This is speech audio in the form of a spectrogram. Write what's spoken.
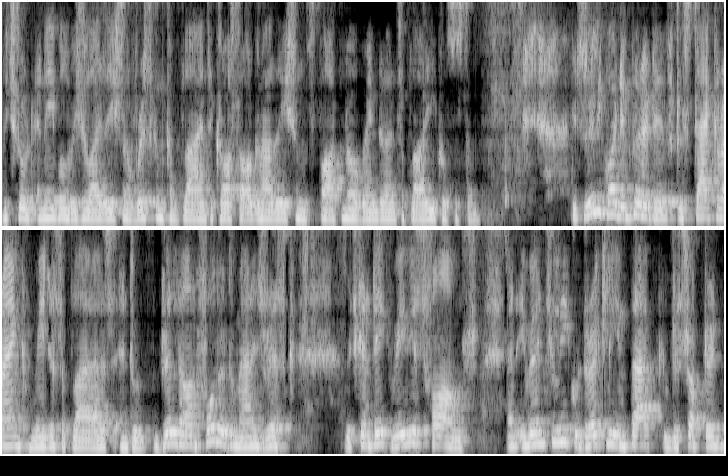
which could enable visualization of risk and compliance across the organization's partner, vendor, and supply ecosystem. It's really quite imperative to stack rank major suppliers and to drill down further to manage risk which can take various forms and eventually could directly impact disrupted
